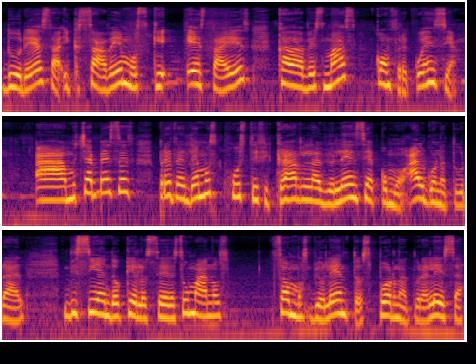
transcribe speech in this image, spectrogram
dureza y sabemos que esta es cada vez más con frecuencia. Muchas veces pretendemos justificar la violencia como algo natural, diciendo que los seres humanos somos violentos por naturaleza,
